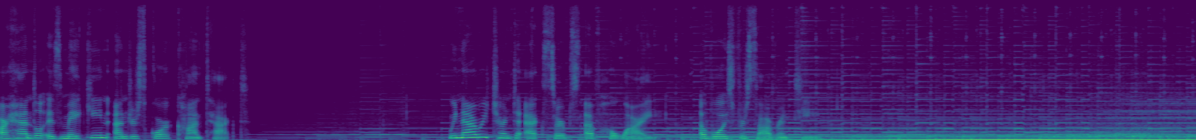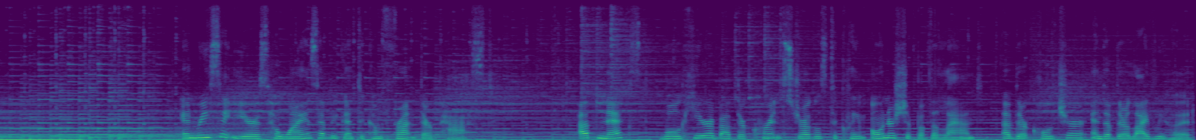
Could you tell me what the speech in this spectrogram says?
Our handle is making underscore contact. We now return to excerpts of Hawaii, A Voice for Sovereignty. In recent years, Hawaiians have begun to confront their past. Up next, we'll hear about their current struggles to claim ownership of the land, of their culture, and of their livelihood.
